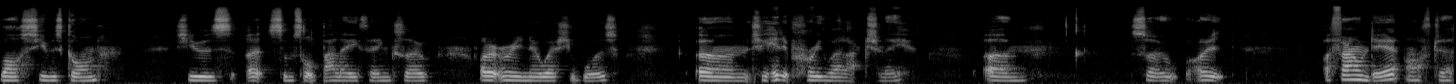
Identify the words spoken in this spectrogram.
whilst she was gone. She was at some sort of ballet thing, so I don't really know where she was. Um, she hid it pretty well actually. Um, so I I found it after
